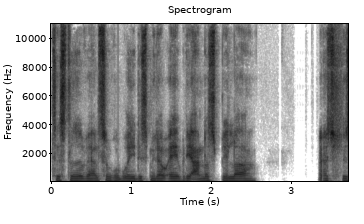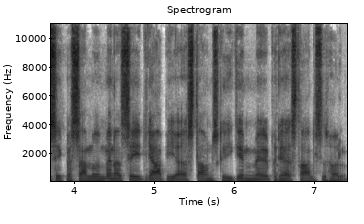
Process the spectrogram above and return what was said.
tilstedeværelse rubrik, det smitter jo af på de andre spillere. Og jeg synes ikke på samme måde, man har set Jabi og Stavnske igennem øh, på det her startelseshold.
